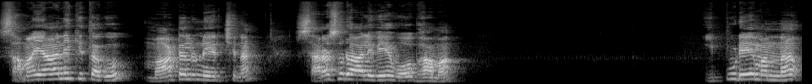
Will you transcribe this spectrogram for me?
సమయానికి తగు మాటలు నేర్చిన సరసురాలివే ఓభామ ఇప్పుడేమన్నా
